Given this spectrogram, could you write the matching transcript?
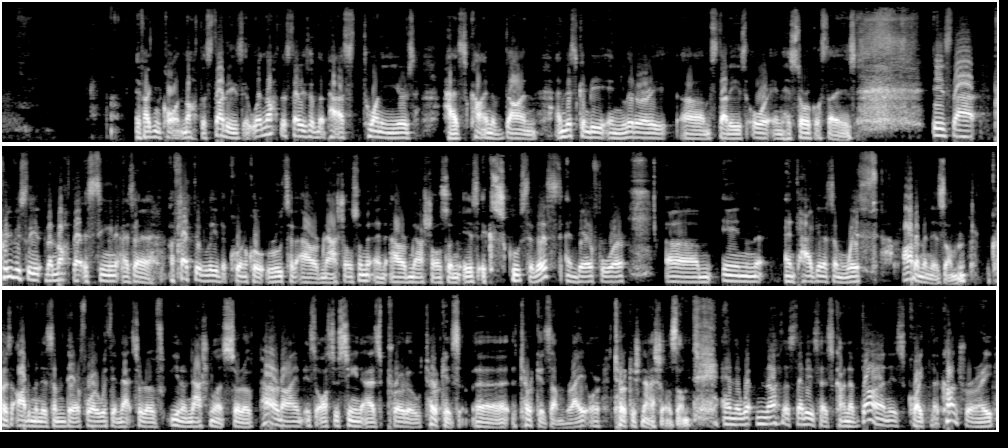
if I can call it Nahda studies, what Nahda studies of the past 20 years has kind of done, and this can be in literary um, studies or in historical studies, is that previously the Nahda is seen as a effectively the quote unquote roots of Arab nationalism, and Arab nationalism is exclusivist, and therefore um, in antagonism with Ottomanism, because Ottomanism, therefore, within that sort of you know nationalist sort of paradigm, is also seen as proto-Turkism, uh, Turkism, right, or Turkish nationalism. And what Nahda Studies has kind of done is quite the contrary.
